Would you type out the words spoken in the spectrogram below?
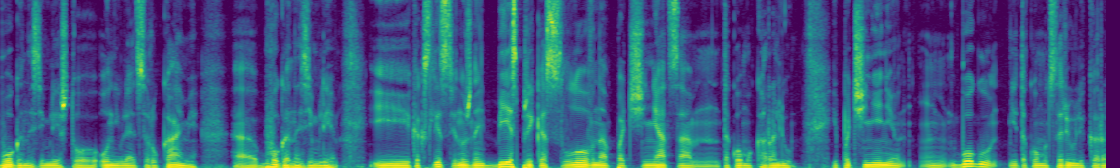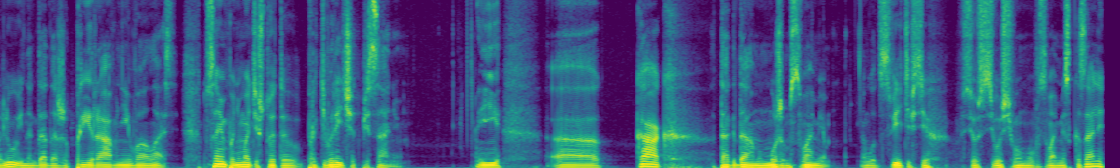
Бога на земле, что Он является руками э, Бога на земле. И, как следствие, нужно беспрекословно подчиняться такому королю. И подчинение Богу и такому царю или королю иногда даже приравнивалось. Но сами понимаете, что это противоречит Писанию. И э, как тогда мы можем с вами вот в свете всех все, всего, чего мы с вами сказали,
